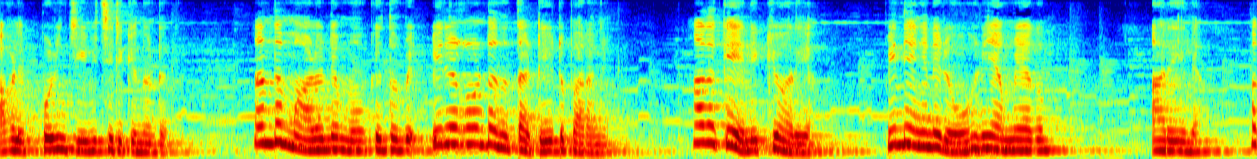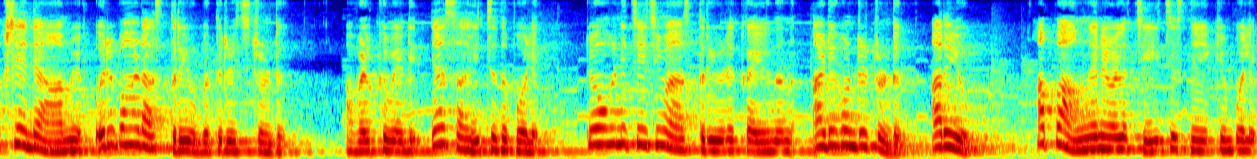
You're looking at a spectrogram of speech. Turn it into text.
അവൾ ഇപ്പോഴും ജീവിച്ചിരിക്കുന്നുണ്ട്. നന്ദൻ മാളുവിന്റെ മൂക്കിൻ തുമ്പിൽ വിരൽ കൊണ്ടൊന്ന് തട്ടിയിട്ട് പറഞ്ഞു. അതൊക്കെ എനിക്കും അറിയാം. പിന്നെ എങ്ങനെ രോഹിണി അമ്മയാകും? അറിയില്ല. പക്ഷേ എന്റെ ആമയെ ഒരുപാട് ആ സ്ത്രീ ഉപദ്രവിച്ചിട്ടുണ്ട്. അവൾക്ക് വേണ്ടി ഞാൻ സഹിച്ചതുപോലെ രോഹിണി ചേച്ചിയും ആ സ്ത്രീയുടെ കയ്യിൽ നിന്ന് അടികൊണ്ടിട്ടുണ്ട്. അറിയോ? അപ്പോൾ അങ്ങനെയുള്ള ചേച്ചി സ്നേഹിക്കും പോലെ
